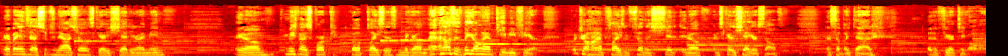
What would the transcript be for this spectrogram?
Everybody into that supernatural, scary shit. You know what I mean? You know, it makes my sport go to places, make your own houses, make your own MTV fear. Put your high place and film the shit, you know, and scare the shit out of yourself and stuff like that. Let the fear take over.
